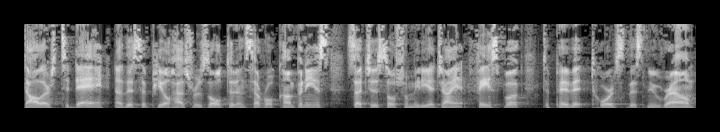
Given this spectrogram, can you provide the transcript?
today. Now this appeal has resulted in several companies, such as social media giant Facebook, to pivot towards this new realm.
